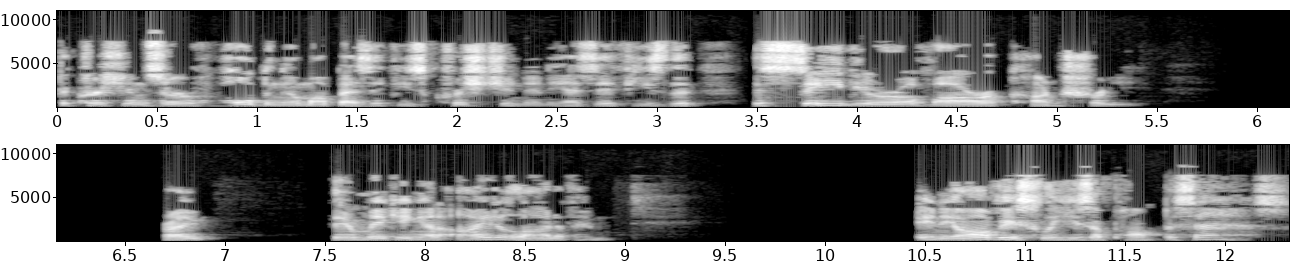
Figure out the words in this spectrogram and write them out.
the Christians are holding him up as if he's Christian and as if he's the, the savior of our country. Right? They're making an idol out of him. And he, obviously he's a pompous ass.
